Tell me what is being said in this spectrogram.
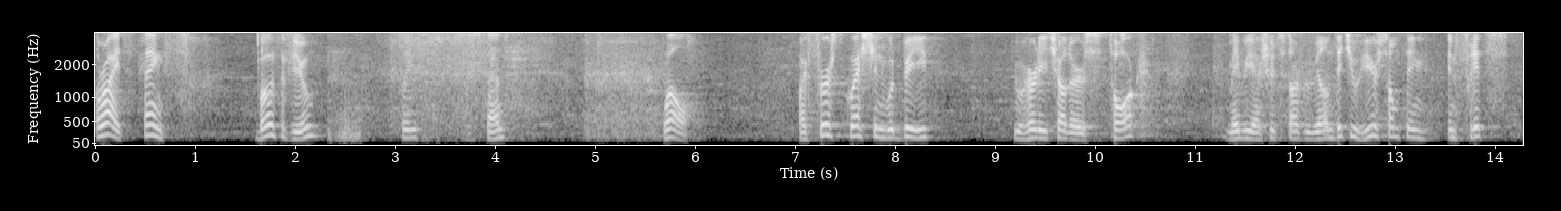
All right, thanks, both of you. Please stand. Well, my first question would be you heard each other's talk. Maybe I should start with Willem. Did you hear something in Fritz's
